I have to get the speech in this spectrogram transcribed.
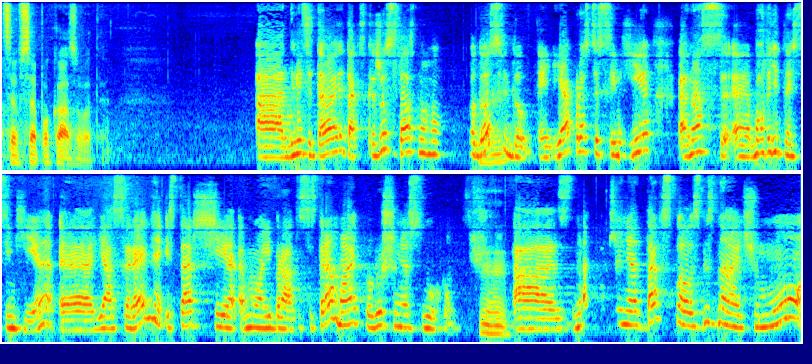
це все показувати. А дивіться, давайте так скажу з власного досвіду. Я просто сім'ї, е, у нас е, багатодітної сім'ї. е, Я середня і старші мої брат і сестра мають порушення слуху. А з народження так склалось, не знаю чому.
